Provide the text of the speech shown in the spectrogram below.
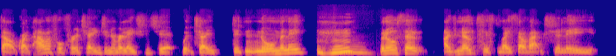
felt quite powerful for a change in a relationship, which I didn't normally. hmm Mm. But also, I've noticed myself actually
